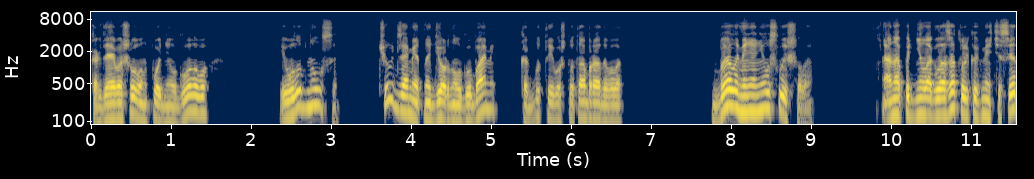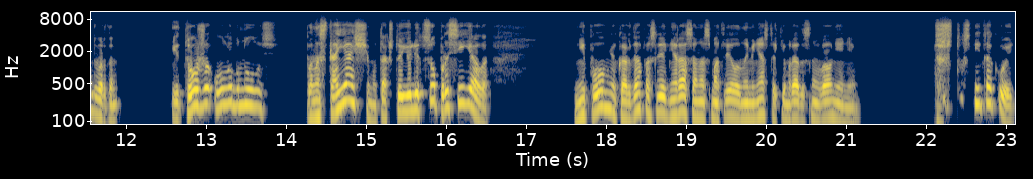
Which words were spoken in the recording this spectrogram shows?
Когда я вошел, он поднял голову и улыбнулся. Чуть заметно дернул губами, как будто его что-то обрадовало. Белла меня не услышала. Она подняла глаза только вместе с Эдвардом и тоже улыбнулась. По-настоящему, так что ее лицо просияло. Не помню, когда последний раз она смотрела на меня с таким радостным волнением. Да что с ней такое?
